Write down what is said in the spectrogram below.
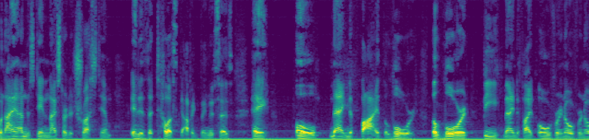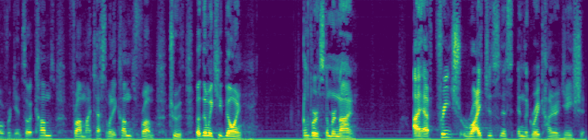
when I understand and I start to trust him, it is a telescopic thing that says, hey, oh, magnify the Lord. The Lord be magnified over and over and over again. So it comes from my testimony, it comes from truth. But then we keep going. Verse number nine. I have preached righteousness in the great congregation.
